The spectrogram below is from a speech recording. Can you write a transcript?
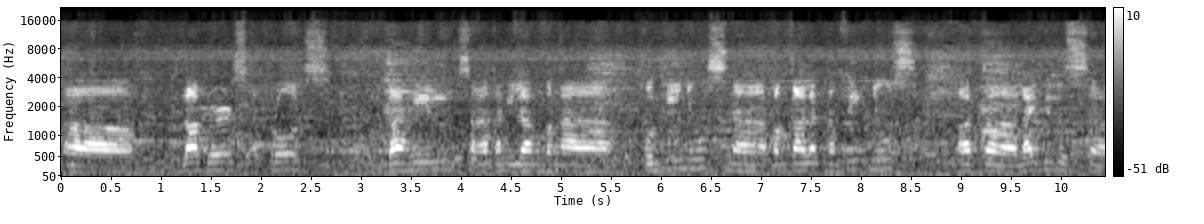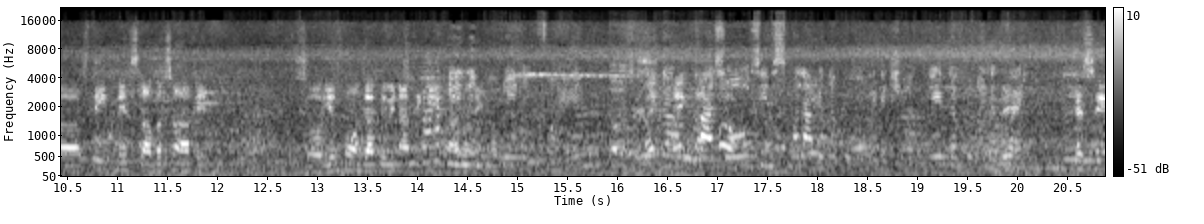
um, vloggers at trolls dahil sa kanilang mga continuous na pagkalat ng fake news at uh, libelous uh, statements laban sa akin. So, yun po ang gagawin natin ngayon lang na po kayo nag-file? Ng kaso, since malapit na po ang election, ngayon lang po kayo nag-file. Kasi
